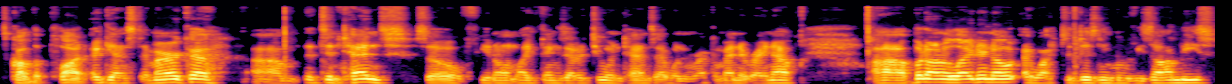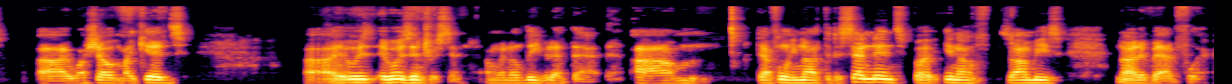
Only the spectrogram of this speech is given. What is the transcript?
It's called The Plot Against America. Um, it's intense, so if you don't like things that are too intense, I wouldn't recommend it right now. Uh, but on a lighter note, I watched the Disney movie Zombies. Uh, I watched that with my kids uh, it was it was interesting. I'm going to leave it at that. Um, definitely not the Descendants, but you know, zombies, not a bad flick.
